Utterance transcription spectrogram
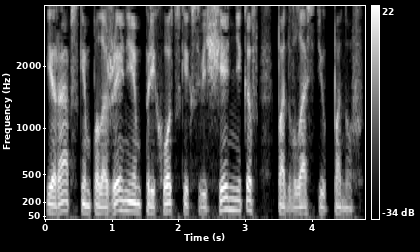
и рабским положением приходских священников под властью панов.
